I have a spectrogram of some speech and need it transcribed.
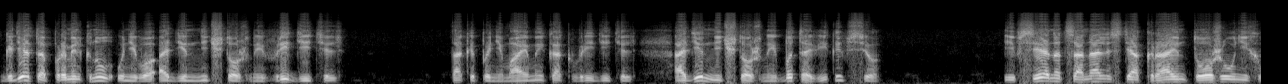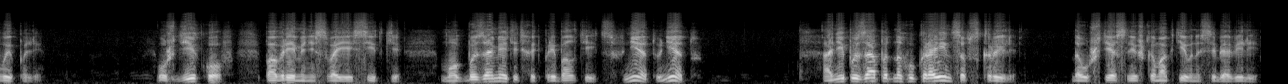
Где-то промелькнул у него один ничтожный вредитель, так и понимаемый как вредитель, один ничтожный бытовик и все и все национальности окраин тоже у них выпали. Уж Дьяков по времени своей ситки мог бы заметить хоть прибалтийцев. Нету, нету. Они бы западных украинцев скрыли, да уж те слишком активно себя вели.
